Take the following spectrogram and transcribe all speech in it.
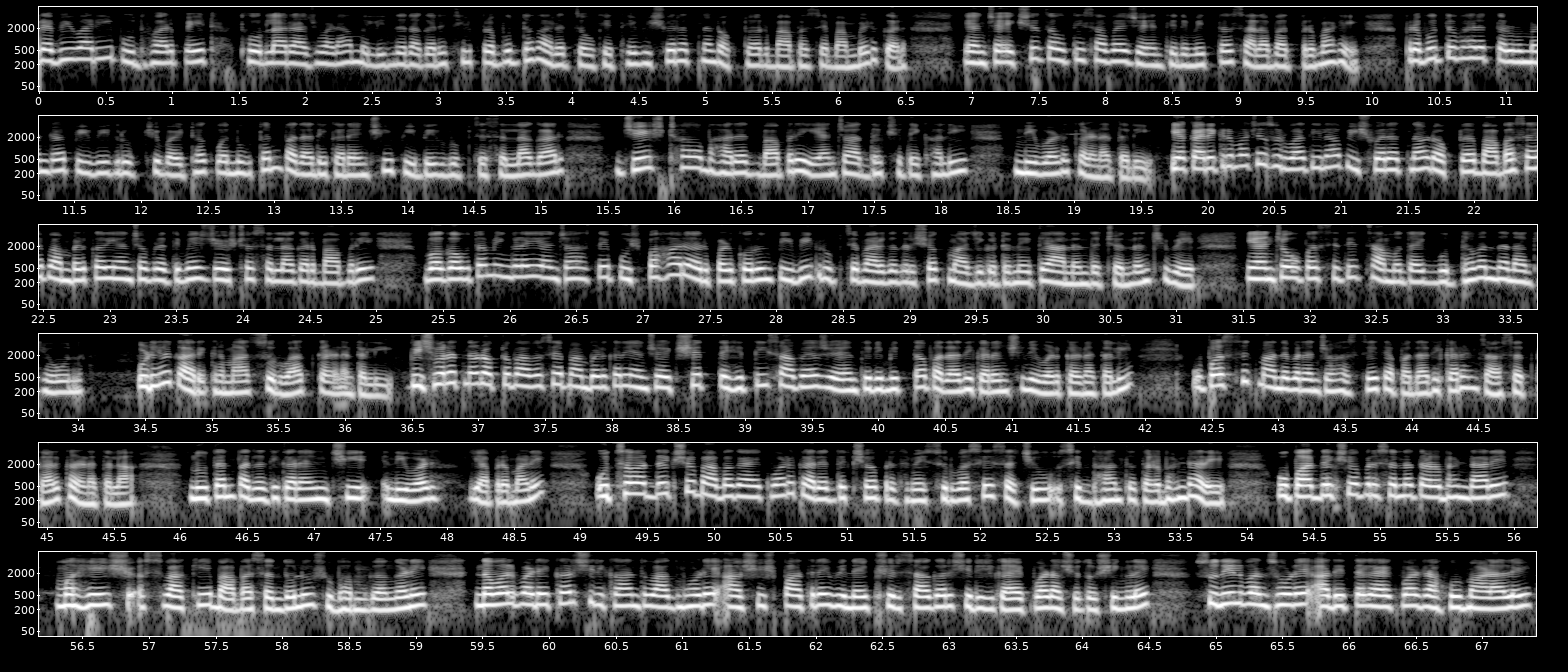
रविवारी बुधवार पेठ थोरला राजवाडा मिलिंदनगर येथील प्रबुद्ध भारत चौक येथे विश्वरत्न डॉक्टर बाबासाहेब आंबेडकर यांच्या एकशे चौतीसाव्या जयंतीनिमित्त सालाबादप्रमाणे प्रबुद्ध भारत तरुण मंडळ पी व्ही ग्रुपची बैठक व नूतन पदाधिकाऱ्यांची पी बी ग्रुपचे सल्लागार ज्येष्ठ भारत बाबरे यांच्या अध्यक्षतेखाली निवड करण्यात आली. या कार्यक्रमाच्या सुरुवातीला विश्वरत्न डॉक्टर बाबासाहेब आंबेडकर यांच्या प्रतिमेस ज्येष्ठ सल्लागार बाबरे व गौतम इंगळे यांच्या हस्ते पुष्पहार अर्पण करून पी व्ही ग्रुपचे मार्गदर्शक माजी नेते आनंद चंदनशिवे यांच्या उपस्थितीत सामुदायिक बुद्धवंदना घेऊन पुढील कार्यक्रमात सुरुवात करण्यात आली. विश्वरत्न डॉक्टर बाबासाहेब आंबेडकर यांच्या एकशे तेहतीसाव्या जयंतीनिमित्त पदाधिकाऱ्यांची निवड करण्यात आली. उपस्थित मान्यवरांच्या हस्ते त्या पदाधिकाऱ्यांचा सत्कार करण्यात आला. नूतन पदाधिकाऱ्यांची निवड याप्रमाणे उत्सव अध्यक्ष बाबा गायकवाड कार्याध्यक्ष प्रथमेश सुरवसे सचिव सिद्धांत तळभंडारे उपाध्यक्ष प्रसन्न तळभंडारे महेश स्वाके बाबा संदोलू शुभम गंगणे नवल बडेकर श्रीकांत वाघमोडे आशिष पात्रे विनय क्षीरसागर शिरीष गायकवाड आशुतोष शिंगळे सुनील बनसोडे आदित्य गायकवाड राहुल माळाले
